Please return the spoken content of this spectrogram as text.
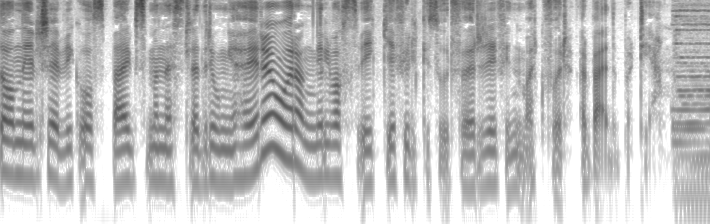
Daniel Skjevik Aasberg som er nestleder i Unge Høyre, og Ragnhild Vassvik, fylkesordfører i Finnmark for Arbeiderpartiet.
